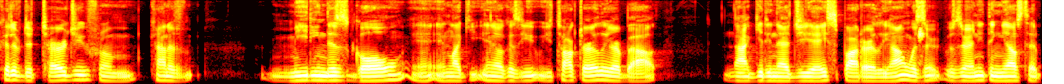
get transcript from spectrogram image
could have deterred you from kind of meeting this goal? And, and like you know, because you, you talked earlier about not getting that GA spot early on. Was there was there anything else that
